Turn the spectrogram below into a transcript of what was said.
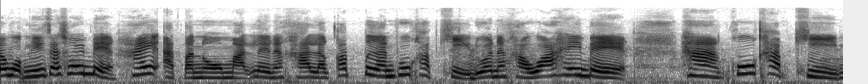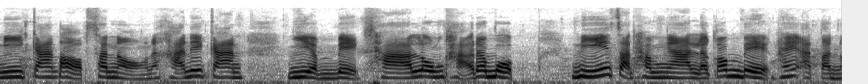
ระบบนี้จะช่วยเบรกให้อัตโนมัติเลยนะคะ แล้วก็เตือนผู้ขับขี่ด้วยนะคะว่าให้เบรกหากผู้ขับขี่มีการตอบสนองนะคะ ในการเหยียบเบรกช้าลงค่ะระบบ นี้จะทำงานแล้วก็เบรกให้อัตโน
